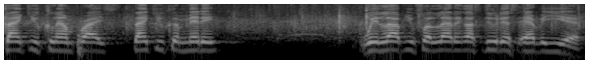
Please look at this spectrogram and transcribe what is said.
Thank you, Clem Price. Thank you, committee. We love you for letting us do this every year.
